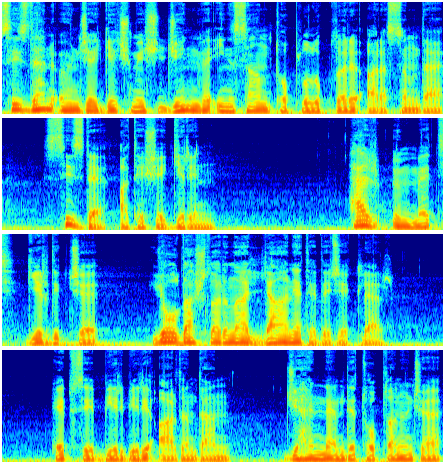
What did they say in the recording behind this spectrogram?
Sizden önce geçmiş cin ve insan toplulukları arasında siz de ateşe girin. Her ümmet girdikçe yoldaşlarına lanet edecekler. Hepsi birbiri ardından cehennemde toplanınca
